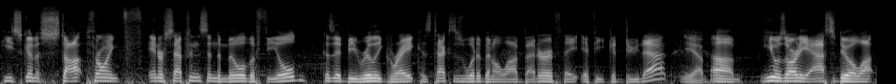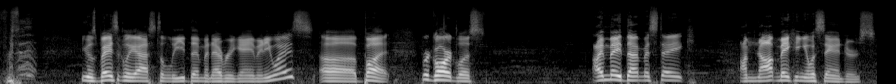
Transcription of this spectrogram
he's going to stop throwing f- interceptions in the middle of the field because it'd be really great because Texas would have been a lot better if they if he could do that. Yeah. Um, he was already asked to do a lot for. Them, he was basically asked to lead them in every game, anyways. Uh, but regardless, I made that mistake. I'm not making it with Sanders.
